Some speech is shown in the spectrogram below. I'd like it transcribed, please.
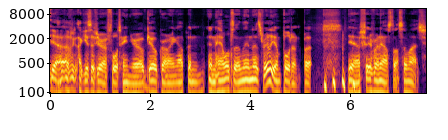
Yeah, I- I guess if you're a 14 year old girl growing up in, in Hamilton, then it's really important. But yeah, for everyone else, not so much.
